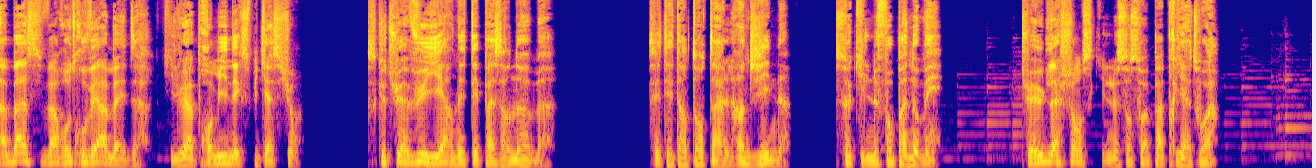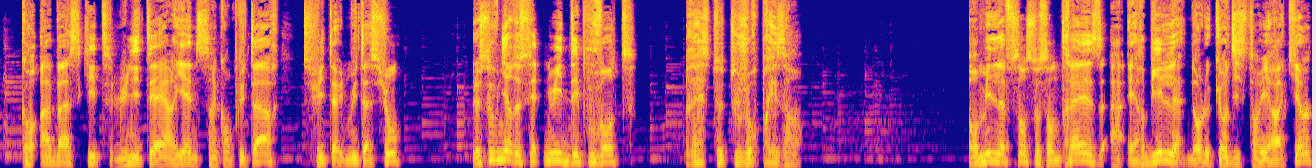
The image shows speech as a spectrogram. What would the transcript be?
Abbas va retrouver Ahmed, qui lui a promis une explication. Ce que tu as vu hier n'était pas un homme. C'était un tantal, un djinn, ce qu'il ne faut pas nommer. Tu as eu de la chance qu'il ne s'en soit pas pris à toi. Quand Abbas quitte l'unité aérienne cinq ans plus tard, suite à une mutation, le souvenir de cette nuit d'épouvante reste toujours présent. En 1973, à Erbil, dans le Kurdistan irakien,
